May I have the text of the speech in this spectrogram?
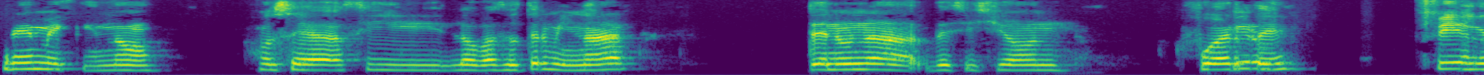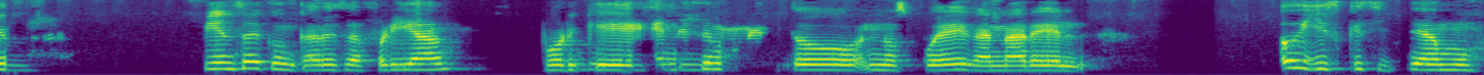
créeme que no. O sea, si lo vas a terminar, ten una decisión fuerte. Firme. piensa con cabeza fría, porque en ese momento nos puede ganar el, oye, es que si te amo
